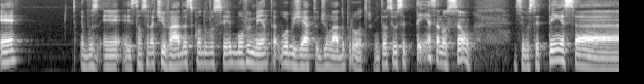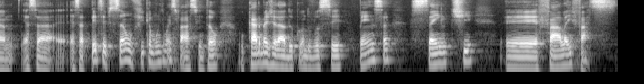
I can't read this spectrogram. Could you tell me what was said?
é, é, estão sendo ativadas quando você movimenta o objeto de um lado para o outro. Então, se você tem essa noção, se você tem essa, essa, essa percepção, fica muito mais fácil. Então, o karma é gerado quando você pensa, sente, é, fala e faz.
